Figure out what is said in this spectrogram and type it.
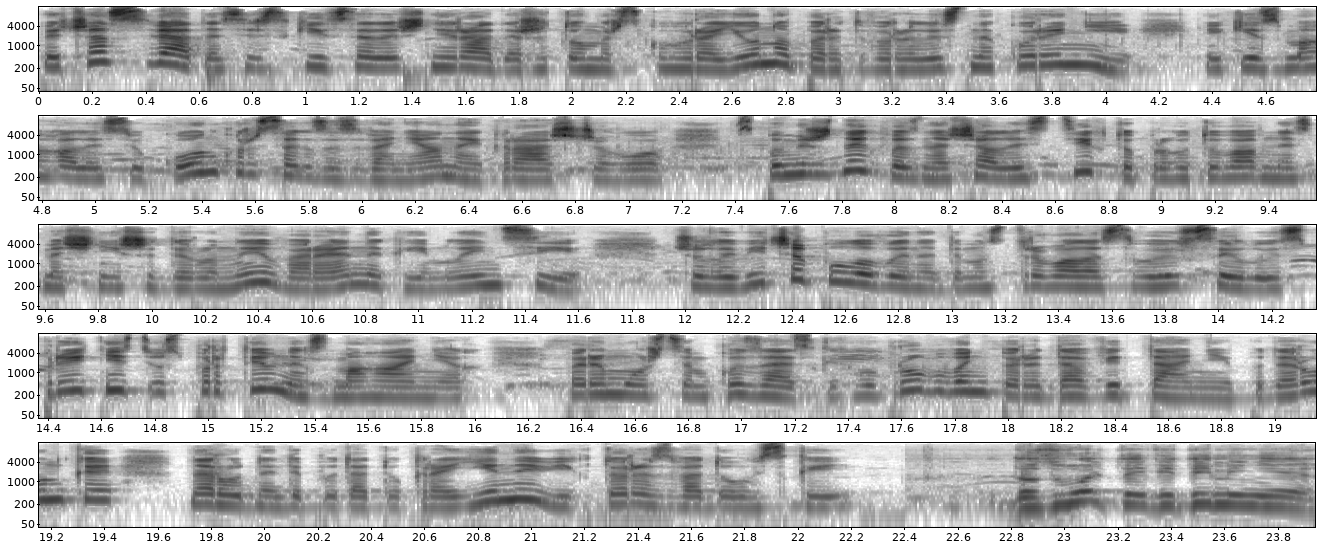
Під час свята сільські і селищні ради Житомирського району перетворились на курені, які змагались у конкурсах за звання найкращого. З-поміж них визначались ті, хто приготував найсмачніші деруни, вареники і млинці. Чоловіча половина демонструвала свою силу і спритність у спортивних змаганнях. Переможцям козацьких випробувань передав вітання і подарунки народний депутат України Віктор Звадовський. Дозвольте від імені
